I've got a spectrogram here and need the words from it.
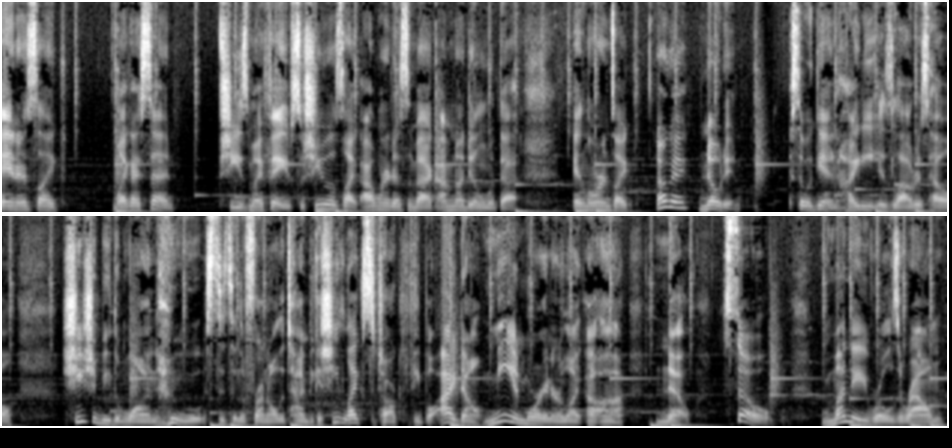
And it's like, like I said, she's my fave. So she was like, I want a desk in the back. I'm not dealing with that. And Lauren's like, okay, noted. So again, Heidi is loud as hell. She should be the one who sits in the front all the time because she likes to talk to people. I don't. Me and Morgan are like, uh uh-uh, uh, no. So Monday rolls around.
